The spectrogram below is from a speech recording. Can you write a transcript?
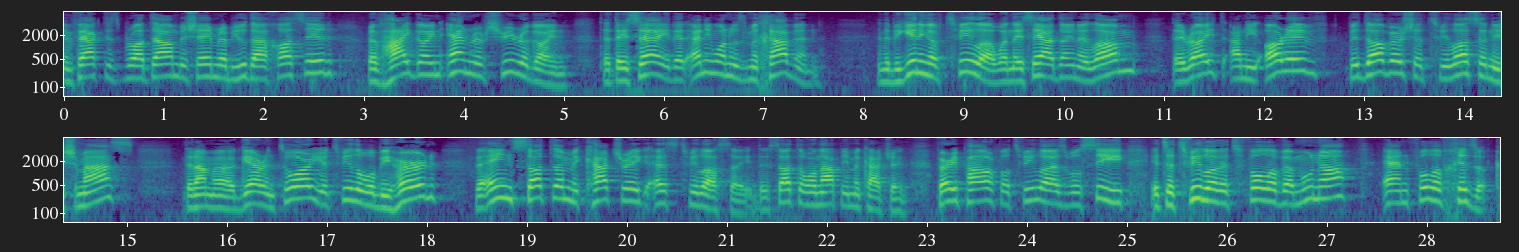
In fact, it's brought down b'shem Reb Yehuda Chassid, Reb Haigoin, and Reb Shviragoin that they say that anyone who's mechaven in the beginning of tefillah, when they say Adain Elam, they write Ani Oriv b'davar shetfilasa nishmas that I'm a guarantor. Your tefillah will be heard. The ain sata mekatreg es tfilasai. The sata will not be mekatreg. Very powerful tefillah, as we'll see. It's a tefillah that's full of emuna and full of chizuk.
